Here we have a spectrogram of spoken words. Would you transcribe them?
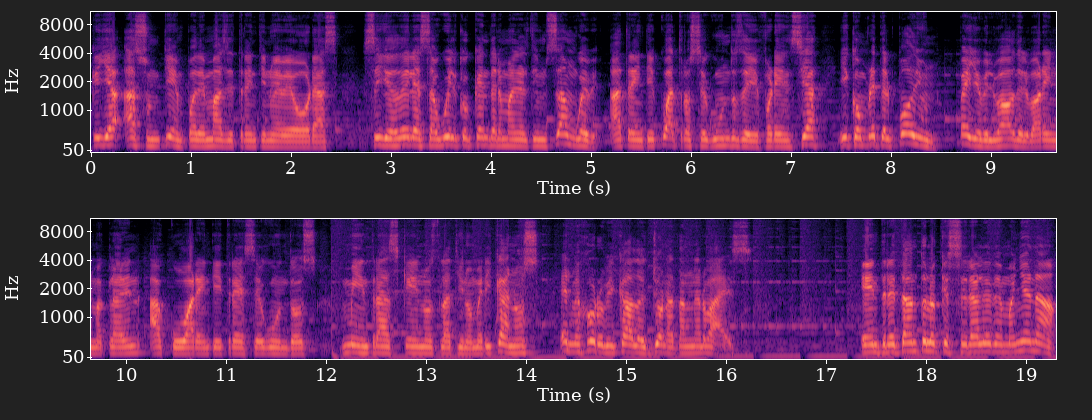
que ya hace un tiempo de más de 39 horas. Seguido de él a Wilco Kenderman del Team Sunweb a 34 segundos de diferencia y completa el podium. Pello Bilbao del Bahrain McLaren a 43 segundos, mientras que en los latinoamericanos el mejor ubicado es Jonathan Narváez. Entre tanto, lo que será el de mañana,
